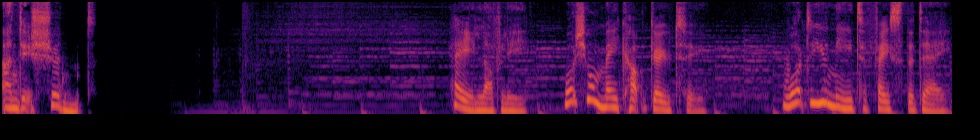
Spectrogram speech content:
and it shouldn't. Hey, lovely. What's your makeup go to? What do you need to face the day?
